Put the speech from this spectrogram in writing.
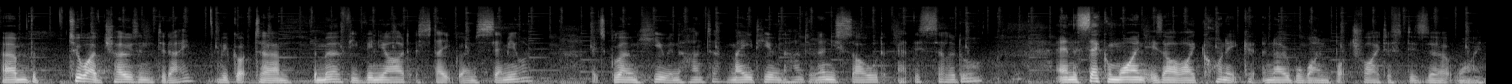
Um, the two I've chosen today, we've got um, the Murphy Vineyard Estate Grown Semillon, it's grown here in the Hunter, made here in the Hunter, and only sold at this cellar door. And the second wine is our iconic Noble One Botrytis dessert wine.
